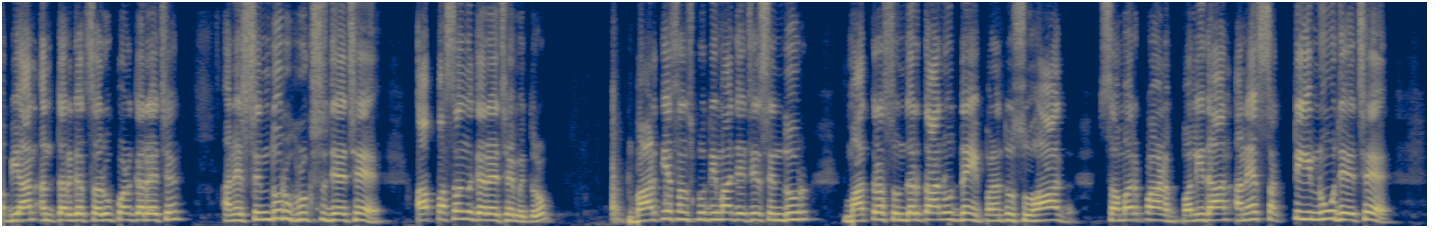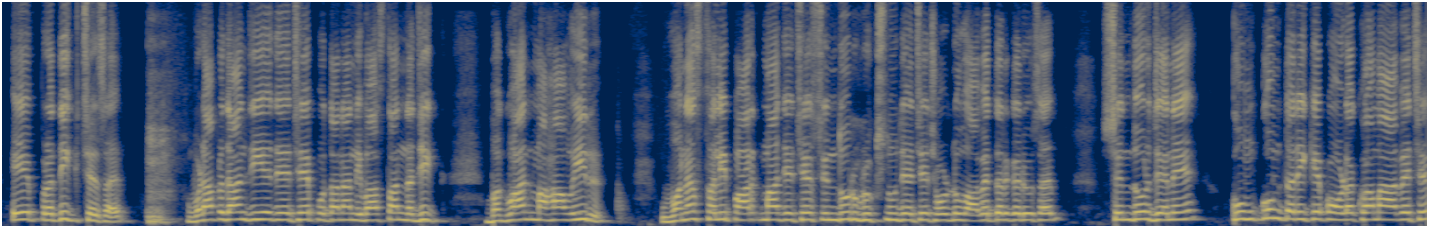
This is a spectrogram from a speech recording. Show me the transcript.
અભિયાન અંતર્ગત શરૂ પણ કરે છે. અને સિંદૂર વૃક્ષ જે છે, આ પસંદ કરે છે મિત્રો. ભારતીય સંસ્કૃતિમાં જે છે, સિંદૂર માત્ર સુંદરતાનું જ નહીં, પરંતુ સુહાગ, સમર્પણ, બલિદાન અને શક્તિનું જે છે, એ પ્રતીક છે સાહેબ. વડાપ્રધાનજીએ જે છે પોતાના નિવાસસ્થાન નજીક ભગવાન મહાવીર વનસ્થલી પાર્કમાં જે છે સિંદૂર વૃક્ષનું જે છે છોડનું વાવેતર કર્યું સાહેબ. સિંદૂર જેને કુમકુમ તરીકે પણ ઓળખવામાં આવે છે.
